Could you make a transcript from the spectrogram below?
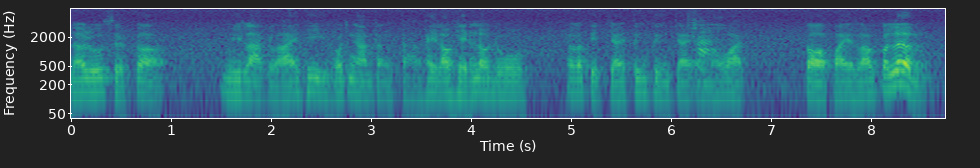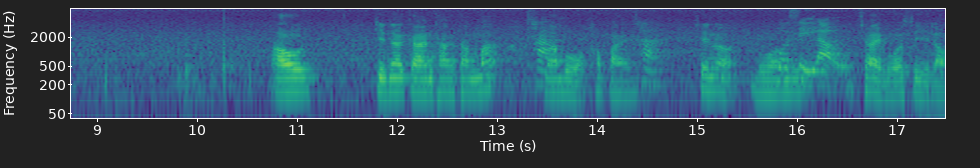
แล้วรู้สึกก็มีหลากหลายที่งดงามต่างๆ ให้เราเห็นเราดู แล้วก็ติดใจตึงตึงๆใจเอามาวาดต่อไปเราก็เริ่ม เอาจินตนาการทางธรรมะค่ะ มาบวกเข้าไป ค่ะเช่นว่าบัวบัวมีสีเหล่า ใช่บัวสี่เหล่า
